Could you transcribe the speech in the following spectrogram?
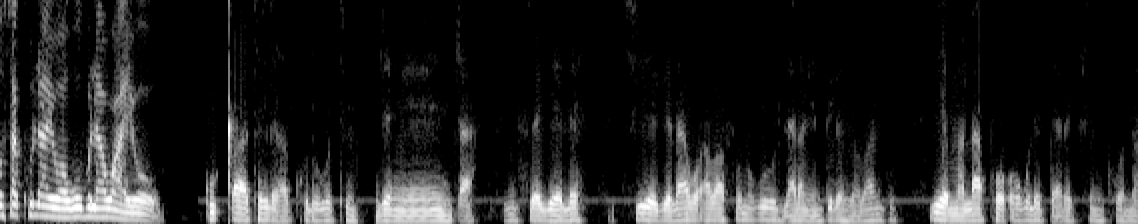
osakhulayo wakobulawayo kuqakathekile kakhulu ukuthi njengentsha simsekele sitshiyeke labo abafuna ukudlala ngempilo zabantu siyema lapho okule-direction khona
